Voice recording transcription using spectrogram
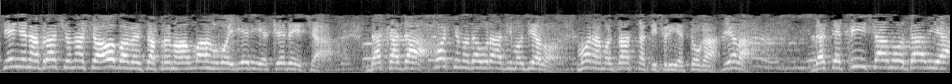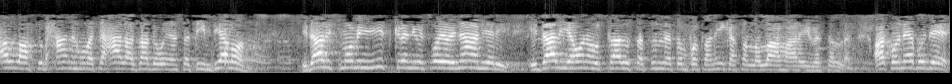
Cijenjena braćo, naša obaveza prema Allahovoj vjeri je sljedeća. Da kada hoćemo da uradimo djelo, moramo zastati prije toga djela. Da se pitamo da li je Allah subhanahu wa ta'ala zadovoljan sa tim djelom. I da li smo mi iskreni u svojoj namjeri i da li je ona u skladu sa sunnetom poslanika sallallahu alaihi ve sellem. Ako ne bude,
